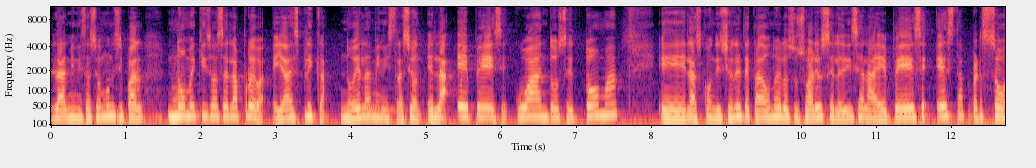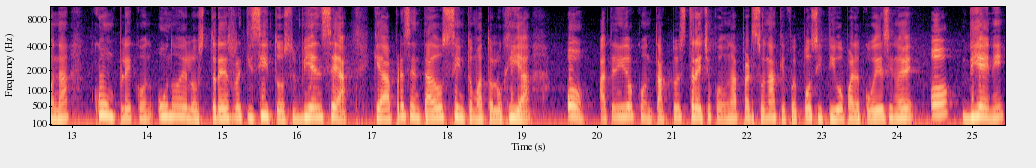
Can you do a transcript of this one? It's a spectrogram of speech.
la administración municipal no me quiso hacer la prueba. Ella explica, no es la administración, es la EPS. Cuando se toma... Eh, las condiciones de cada uno de los usuarios, se le dice a la EPS, esta persona cumple con uno de los tres requisitos, bien sea que ha presentado sintomatología o ha tenido contacto estrecho con una persona que fue positivo para el COVID-19 o viene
